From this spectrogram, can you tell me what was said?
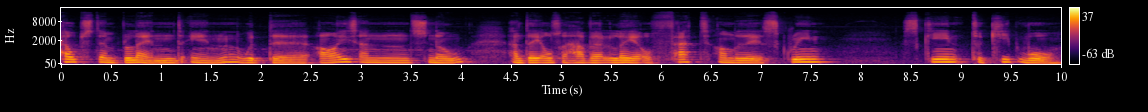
helps them blend in with the ice and snow, and they also have a layer of fat under their screen skin to keep warm.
